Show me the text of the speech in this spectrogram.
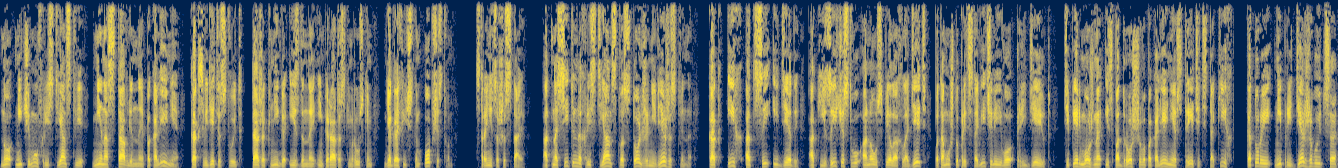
но ничему в христианстве не наставленное поколение, как свидетельствует та же книга, изданная императорским русским географическим обществом, страница шестая, относительно христианства столь же невежественно, как их отцы и деды, а к язычеству оно успело охладеть, потому что представители его редеют. Теперь можно из подросшего поколения встретить таких, которые не придерживаются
